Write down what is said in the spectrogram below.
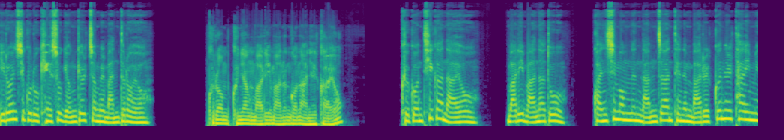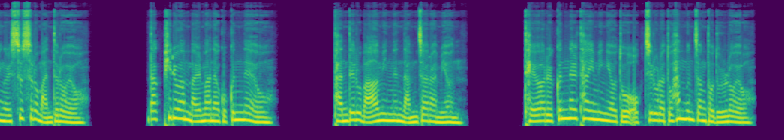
이런 식으로 계속 연결점을 만들어요. 그럼 그냥 말이 많은 건 아닐까요? 그건 티가 나요. 말이 많아도 관심 없는 남자한테는 말을 끊을 타이밍을 스스로 만들어요. 딱 필요한 말만 하고 끝내요. 반대로 마음 있는 남자라면 대화를 끝낼 타이밍이어도 억지로라도 한 문장 더 눌러요.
